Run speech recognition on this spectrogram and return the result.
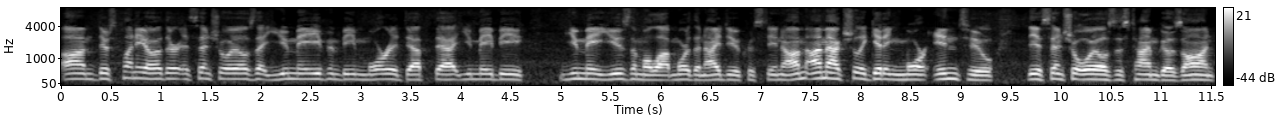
Um, there's plenty of other essential oils that you may even be more adept at. You may be you may use them a lot more than I do, Christina. I'm I'm actually getting more into the essential oils as time goes on.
